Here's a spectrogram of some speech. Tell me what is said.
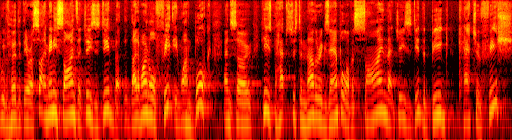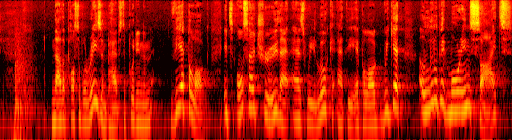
We've heard that there are so many signs that Jesus did, but they won't all fit in one book. And so here's perhaps just another example of a sign that Jesus did the big catch of fish. Another possible reason, perhaps, to put in an, the epilogue. It's also true that as we look at the epilogue, we get a little bit more insight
